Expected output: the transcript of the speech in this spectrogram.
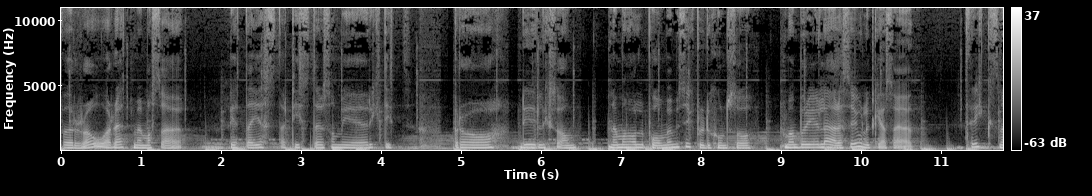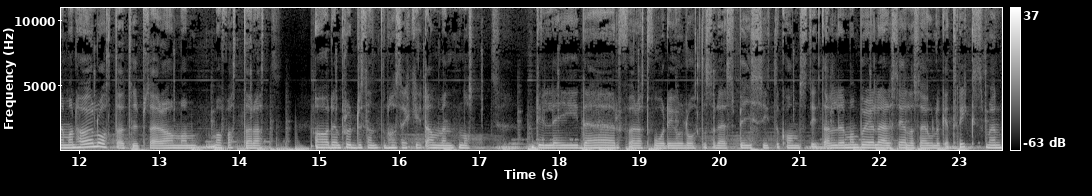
förra året med massa feta gästartister som är riktigt bra. Det är liksom, när man håller på med musikproduktion så man börjar lära sig olika så här, tricks när man hör låtar. Typ så här, man, man fattar att ja, den producenten har säkert använt något delay där för att få det att låta sådär spacigt och konstigt. Eller man börjar lära sig alla så olika tricks. Men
